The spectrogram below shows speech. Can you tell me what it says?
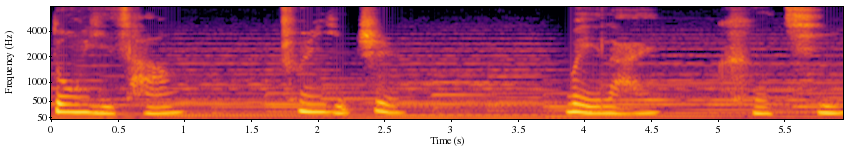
冬已藏，春已至，未来可期。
